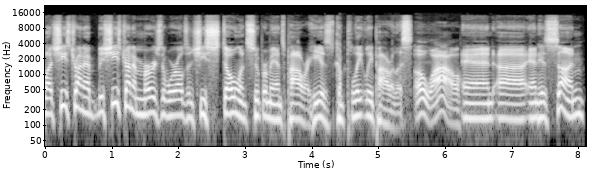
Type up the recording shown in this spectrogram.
but she's trying to she's trying to merge the worlds, and she's stolen Superman's power. He is completely powerless. Oh wow. And uh, and his son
